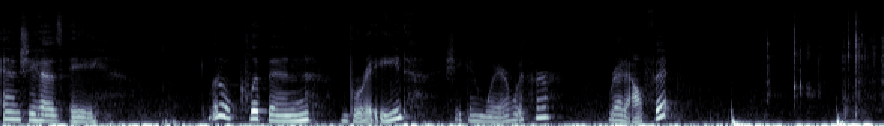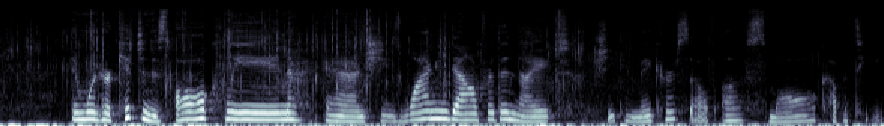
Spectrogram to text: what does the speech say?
And she has a little clip-in braid she can wear with her red outfit. And when her kitchen is all clean and she's winding down for the night, she can make herself a small cup of tea.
